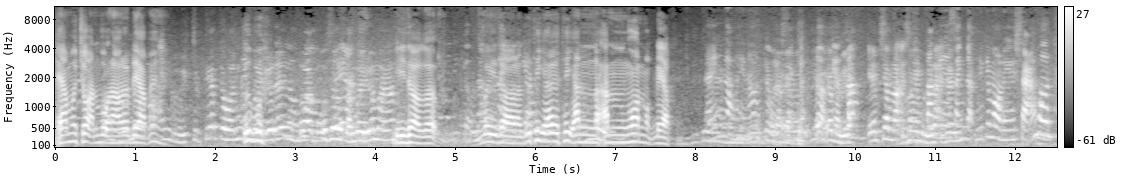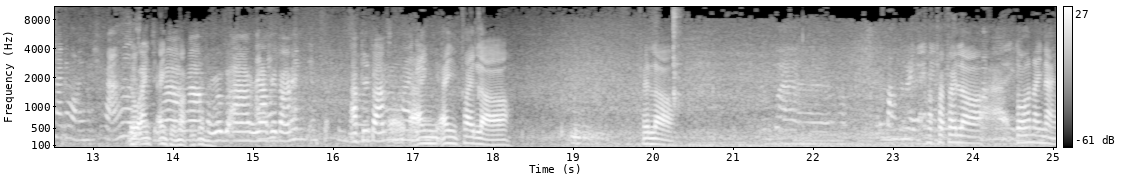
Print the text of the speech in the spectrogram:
Sẽ em mới chọn bộ nào đẹp đẹp ấy. Anh gửi trực tiếp cho hắn Cứ cứ 10 bộ- đứa đấy, bộ bộ sơ cả 10 đứa mà. bây giờ ờ, bây giờ là cứ thích thích ăn ăn ngon mặc đẹp. Đấy lòng thì nó kiểu là xanh đậm. Em tăng em xem lại xong em gửi lại anh. xanh đậm như cái màu này sáng hơn hai cái màu này sáng hơn. Rồi anh anh thử mặc cái A, Nga kế toán. Anh- em À, giờ kế toán. anh anh phai L Ừ. phai L hôm qua học cái bằng người anh phai phai L à, to hơn anh này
